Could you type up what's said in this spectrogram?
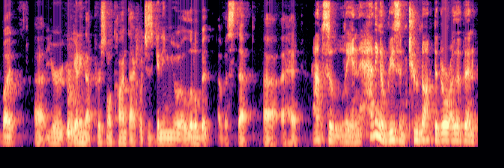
but uh, you're you're getting that personal contact, which is getting you a little bit of a step uh, ahead. Absolutely, and having a reason to knock the door other than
